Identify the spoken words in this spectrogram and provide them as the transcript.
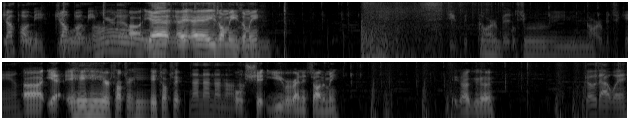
Jump on me. Jump on me, weirdo. Uh, yeah, hey, hey, he's on me, he's on me. Stupid garbage. Garbage can. Uh, yeah, here, here, here, Toxic, here, here, Toxic. No, no, no, no, Oh no. shit, you ran inside of me. Here you go, go, go. Go that way.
